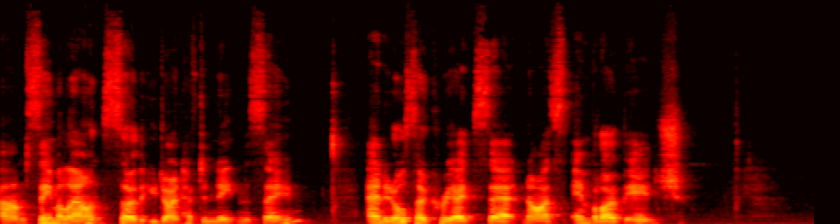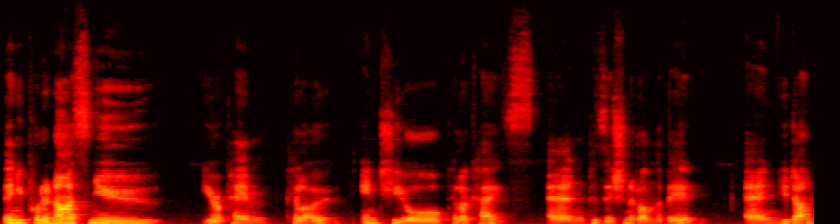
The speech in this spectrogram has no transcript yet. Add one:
um, seam allowance so that you don't have to neaten the seam and it also creates that nice envelope edge. Then you put a nice new European pillow into your pillowcase and position it on the bed and you're done.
